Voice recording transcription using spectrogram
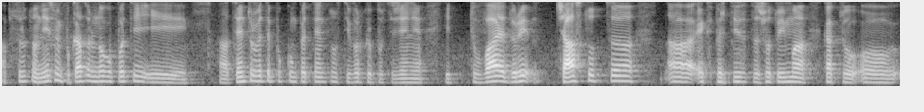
Абсолютно. Ние сме показвали много пъти и центровете по компетентност и върхови постижения. И това е дори част от експертизата, защото има, както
